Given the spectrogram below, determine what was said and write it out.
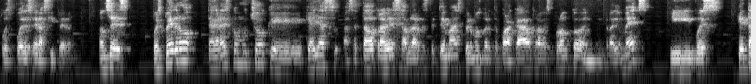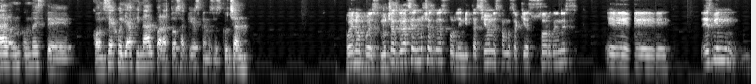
pues puede ser así, pero. Entonces, pues Pedro, te agradezco mucho que, que, hayas aceptado otra vez hablar de este tema. Esperemos verte por acá otra vez pronto en, Radio Mex. Y pues, ¿qué tal? Un, un, este consejo ya final para todos aquellos que nos escuchan. Bueno, pues muchas gracias, muchas gracias por la invitación. Estamos aquí a sus órdenes. Eh, es bien,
